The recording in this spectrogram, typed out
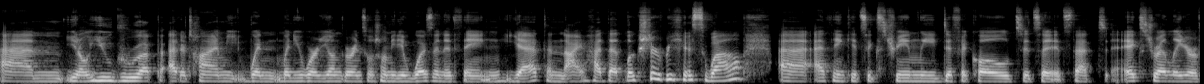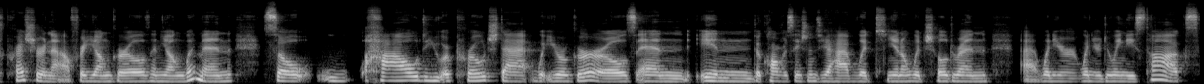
Um, you know you grew up at a time when when you were younger and social media wasn't a thing yet and i had that luxury as well. Uh, i think it's extremely difficult. It's a, it's that extra layer of pressure now for young girls and young women. So how do you approach that with your girls and in the conversations you have with you know with children uh, when you're when you're doing these talks?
